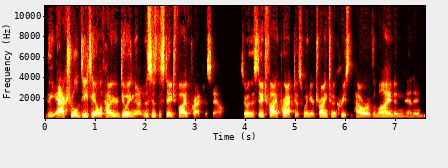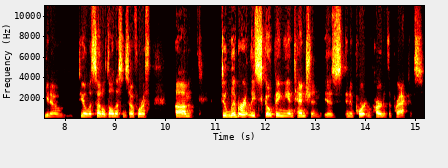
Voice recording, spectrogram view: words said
the actual detail of how you're doing that, and this is the stage five practice now. So, in the stage five practice, when you're trying to increase the power of the mind and, and you know, deal with subtle dullness and so forth, um, deliberately scoping the intention is an important part of the practice.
